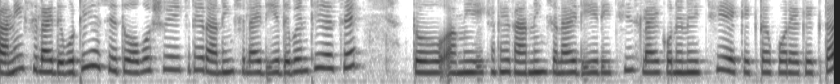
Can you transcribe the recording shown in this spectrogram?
রানিং সেলাই দেবো, ঠিক আছে? তো অবশ্যই এখানে রানিং সেলাই দিয়ে দেবেন, ঠিক আছে? তো আমি এখানে রানিং সেলাই দিয়ে দিচ্ছি, সেলাই করে নিচ্ছি এক একটা পর এক একটা।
